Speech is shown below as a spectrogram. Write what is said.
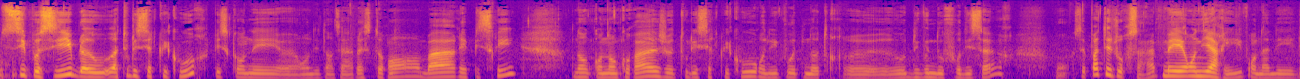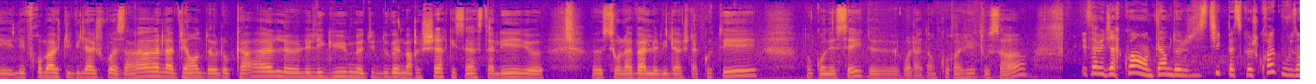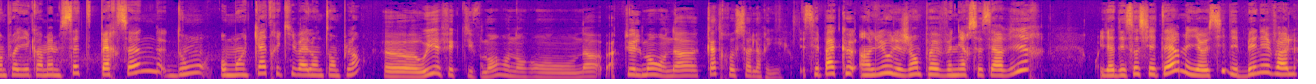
si possible, à tous les circuits courts, puisqu'on est, on est dans un restaurant, bar, épicerie. Donc on encourage tous les circuits courts au niveau de, notre, au niveau de nos fournisseurs. Bon, c'est pas toujours simple, mais on y arrive. On a les, les, fromages du village voisin, la viande locale, les légumes d'une nouvelle maraîchère qui s'est installée euh, euh, sur Laval, le village d'à côté. Donc on essaye de voilà d'encourager tout ça. Et ça veut dire quoi en termes de logistique? Parce que je crois que vous employez quand même 7 personnes, dont au moins 4 équivalents temps plein. Euh, oui, effectivement. On, on, a, actuellement, on a 4 salariés. C'est pas qu'un lieu où les gens peuvent venir se servir. Il y a des sociétaires, mais il y a aussi des bénévoles.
